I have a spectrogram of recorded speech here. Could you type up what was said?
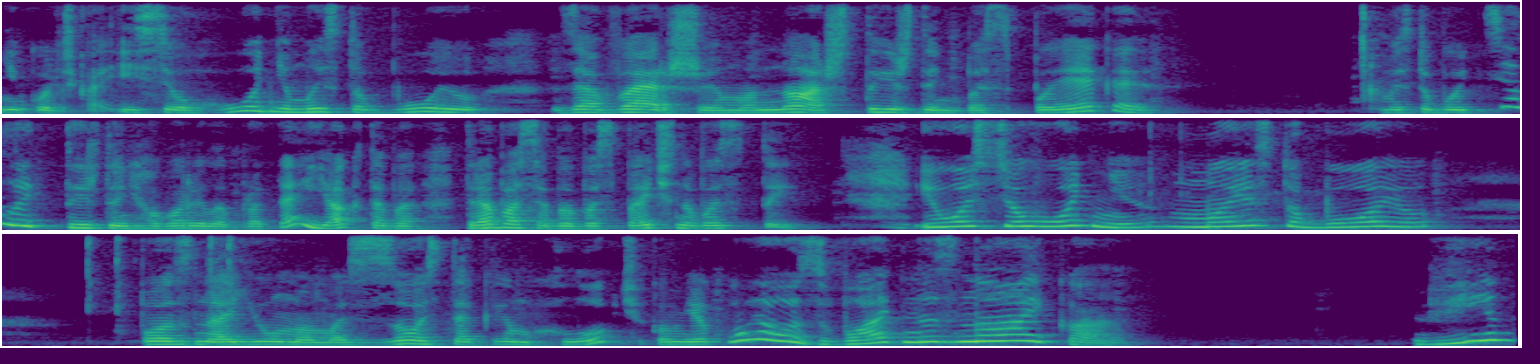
Нікольчка, і сьогодні ми з тобою завершуємо наш тиждень безпеки. Ми з тобою цілий тиждень говорили про те, як тебе треба себе безпечно вести. І ось сьогодні ми з тобою познайомимось з ось таким хлопчиком, яку його звать Незнайка. Він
